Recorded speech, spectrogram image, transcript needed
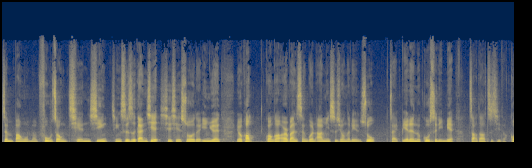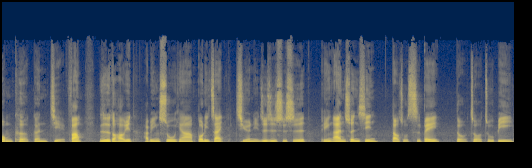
正帮我们负重前行。请时时感谢，谢谢所有的因缘。有空逛逛二班神棍阿明师兄的脸书。在别人的故事里面找到自己的功课跟解方，日日都好运。阿明叔兄玻璃斋，祈愿你日日时时平安顺心，道主慈悲，多做主笔。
